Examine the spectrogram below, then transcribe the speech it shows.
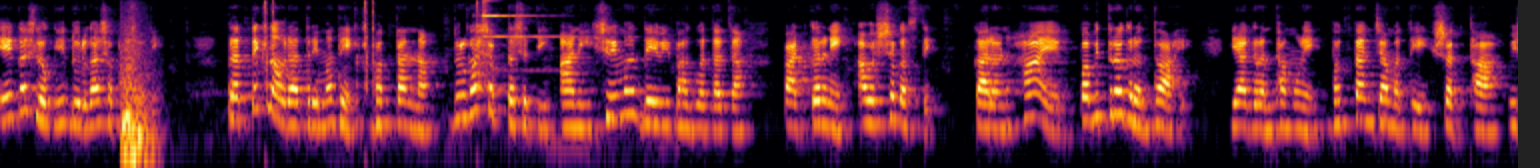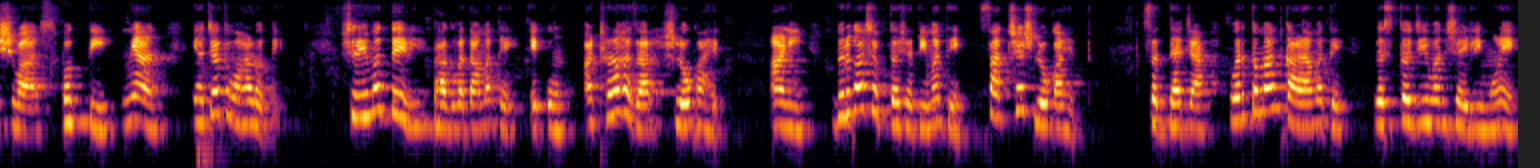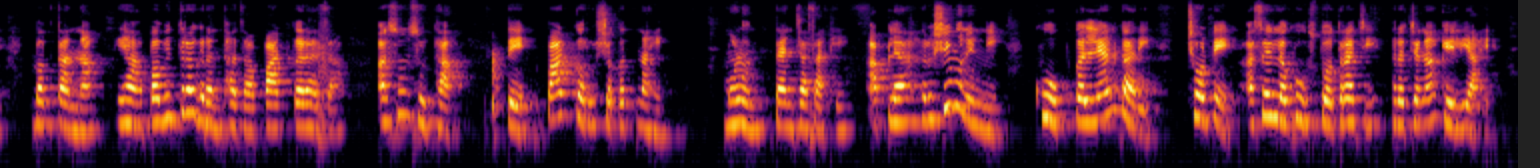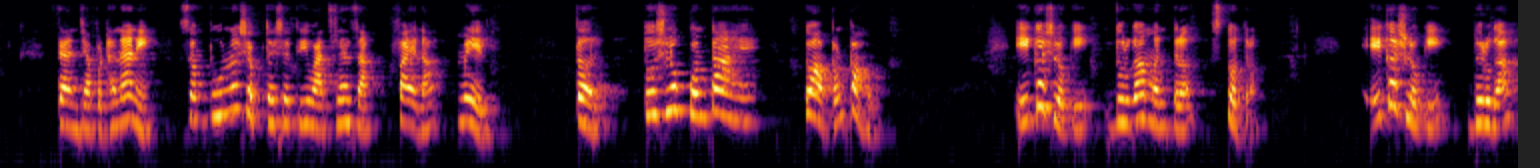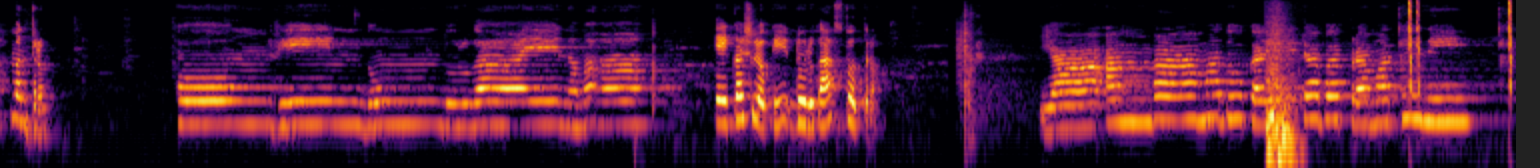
एकश्लोकी दुर्गा सप्तशती. प्रत्येक नवरात्रीमध्ये भक्तांना दुर्गा सप्तशती आणि श्रीमद देवी भागवताचा पाठ करणे आवश्यक असते. कारण हा एक पवित्र ग्रंथ आहे. या ग्रंथामुळे भक्तांच्या मध्ये श्रद्धा विश्वास भक्ती ज्ञान याच्यात वाढ होते. श्रीमद देवी भागवतामध्ये एकूण अठरा हजार श्लोक आहेत आणि दुर्गा सप्तशतीमध्ये सातशे श्लोक आहेत. सध्याच्या वर्तमान काळामध्ये व्यस्त जीवनशैलीमुळे भक्तांना ह्या पवित्र ग्रंथाचा पाठ करायचा असूनसुद्धा ते पाठ करू शकत नाही. म्हणून त्यांच्यासाठी आपल्या ऋषीमुनींनी खूप कल्याणकारी छोटे असे लघु स्तोत्राची रचना केली आहे. त्यांच्या पठनाने संपूर्ण सप्तशती वाचल्याचा फायदा मिळेल. तर तो श्लोक कोणता आहे? तो आपण पाहू. एकश्लोकी दुर्गा मंत्र स्तोत्र. एकश्लोकी दुर्गा मंत्र. ओम ह्रीं दुं दुर्गाय नमः. एकश्लोकी दुर्गा स्तोत्र. या अम्बा मधुकैटभप्रमथिनी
